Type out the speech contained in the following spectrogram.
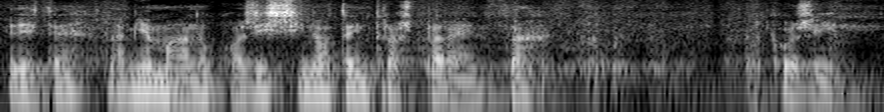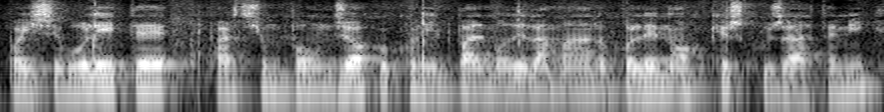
Vedete, la mia mano quasi si nota in trasparenza, così. Poi se volete farci un po' un gioco con il palmo della mano, con le nocche, scusatemi,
